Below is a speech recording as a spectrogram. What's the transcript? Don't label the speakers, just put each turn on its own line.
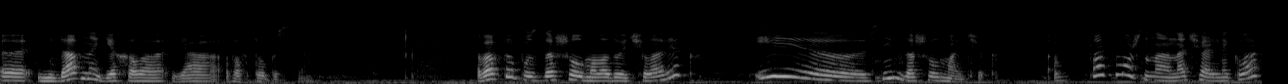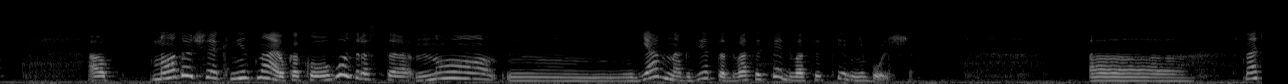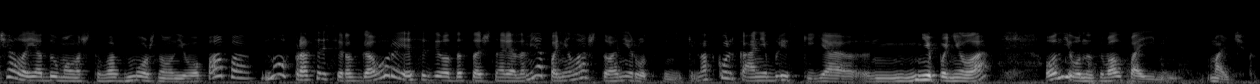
Э, недавно ехала я в автобусе. В автобус зашел молодой человек, и э, с ним зашел мальчик. Возможно, начальный класс. А молодой человек, не знаю какого возраста, но явно где-то 25-27, не больше. А, Сначала я думала, что, возможно, он его папа, но в процессе разговора я сидела достаточно рядом, я поняла, что они родственники. Насколько они близки, я не поняла. Он его называл по имени, мальчик.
